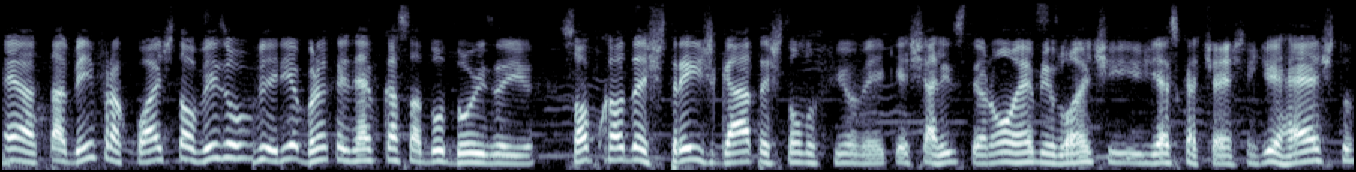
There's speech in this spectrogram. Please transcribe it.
É, tá bem fracote. Talvez eu veria Branca de Neve Caçador 2 aí. Só por causa das três gatas que estão no filme aí, que é Charlize Theron, Emily Blunt e Jessica Chastain. De resto,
